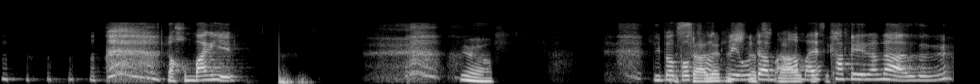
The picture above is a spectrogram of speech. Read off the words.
nach Maggi. Ja. Lieber Boxhornklee unterm Arm als Kaffee in der Nase. Ne?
